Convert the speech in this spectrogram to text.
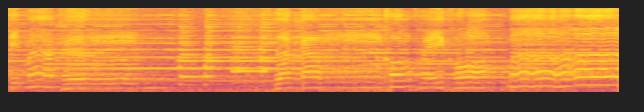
สิมาถึงละกรรมของไผของมัน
